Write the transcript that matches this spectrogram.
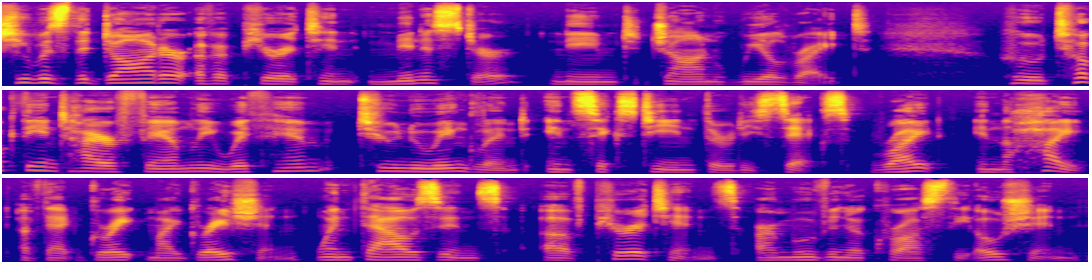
she was the daughter of a Puritan minister named John Wheelwright, who took the entire family with him to New England in 1636, right in the height of that great migration when thousands of Puritans are moving across the ocean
